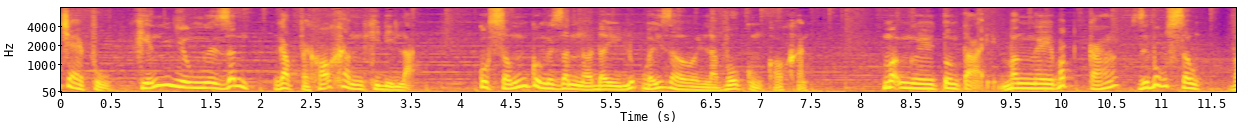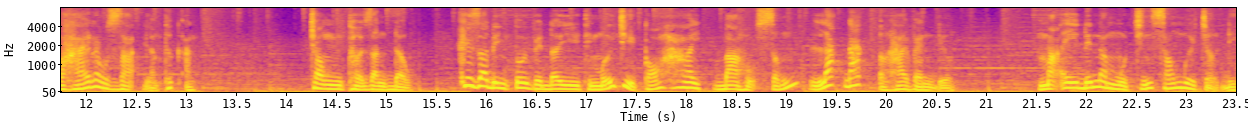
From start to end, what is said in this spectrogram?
che phủ khiến nhiều người dân gặp phải khó khăn khi đi lại cuộc sống của người dân ở đây lúc bấy giờ là vô cùng khó khăn. Mọi người tồn tại bằng nghề bắt cá dưới vũng sâu và hái rau dại làm thức ăn. Trong thời gian đầu, khi gia đình tôi về đây thì mới chỉ có hai, ba hộ sống lác đác ở hai ven đường. Mãi đến năm 1960 trở đi,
